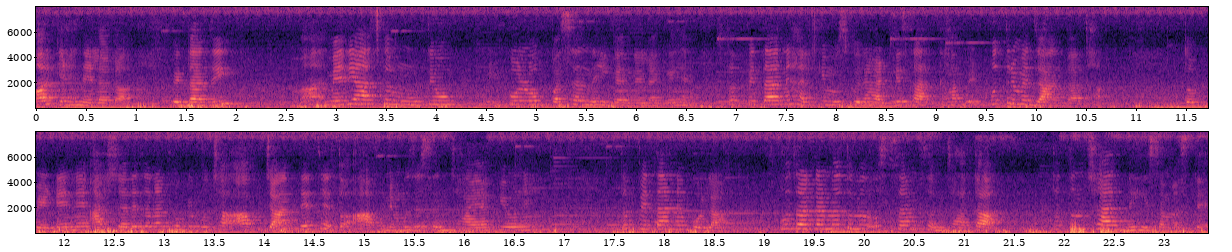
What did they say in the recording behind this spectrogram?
और कहने लगा, पिताजी, मेरी आजकल मूर्तियों को लोग पसंद नहीं करने लगे हैं। पिता ने हल्की मुस्कुराहट के साथ कहा पुत्र में जानता था। तो बेटे ने आश्चर्यजनक होकर पूछा, आप जानते थे? तो आपने मुझे समझाया क्यों नहीं? तो पिता ने बोला, पुत्र, अगर मैं तुम्हें उस समय समझाता तो तुम शायद नहीं समझते।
